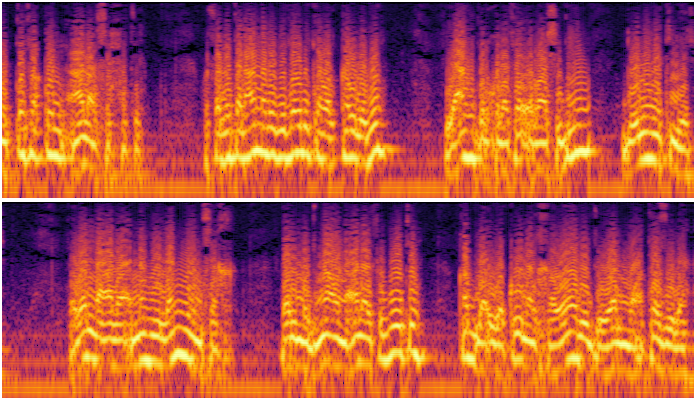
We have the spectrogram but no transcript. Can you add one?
متفق على صحته. وثبت العمل بذلك والقول به في عهد الخلفاء الراشدين دون نكير. فدل على أنه لم ينسخ بل مجمع على ثبوته قبل أن يكون الخوارج والمعتزلة.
